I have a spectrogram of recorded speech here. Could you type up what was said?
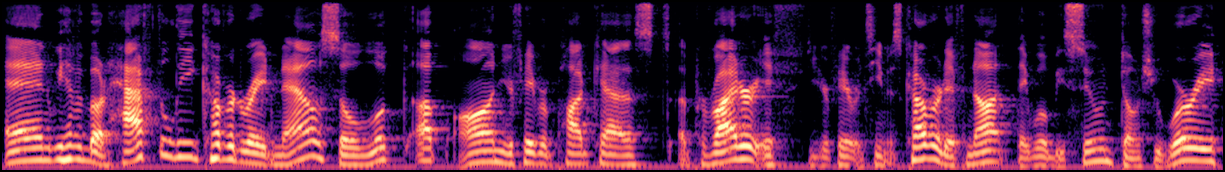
And we have about half the league covered right now. So look up on your favorite podcast uh, provider if your favorite team is covered. If not, they will be soon. Don't you worry.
